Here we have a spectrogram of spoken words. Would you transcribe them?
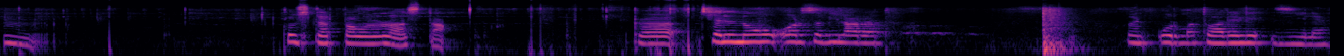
Mm. cu Star Power-ul ăsta. Că cel nou or să vi-l arăt în următoarele zile.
